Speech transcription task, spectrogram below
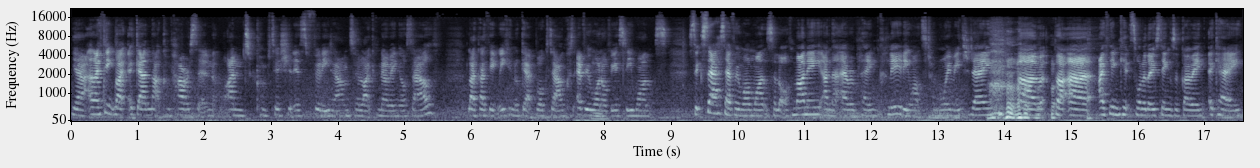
Yeah, and I think like again that comparison and competition is fully down to like knowing yourself like I think we can get bogged down because everyone obviously wants success everyone wants a lot of money and the aeroplane clearly wants to annoy me today um, but uh, I think it's one of those things of going okay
